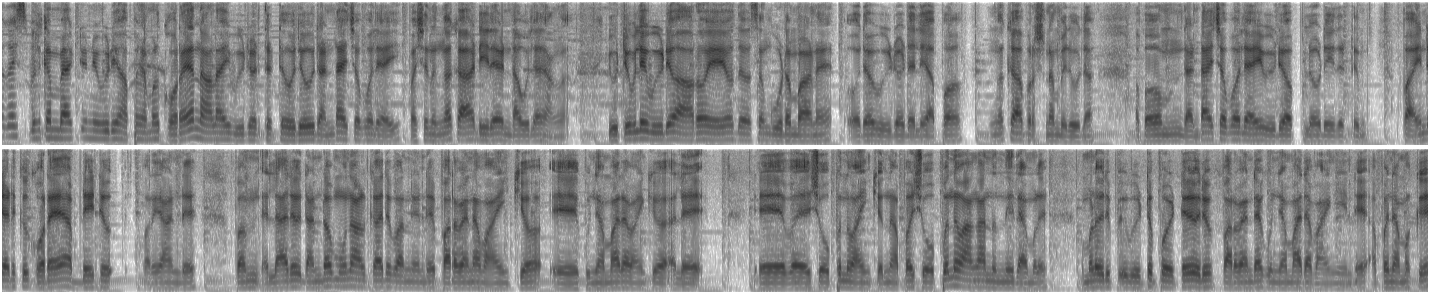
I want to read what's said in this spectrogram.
Hello guys welcome back to new video. അപ്പോൾ നമ്മൾ കുറേ നാളായി വീഡിയോ എടുത്തിട്ട് ഒരു രണ്ടാഴ്ച പോലെയായി. പക്ഷേ നിങ്ങൾക്ക് ആ ഡിലേ ഉണ്ടാവില്ല. ഞങ്ങൾ യൂട്യൂബിലെ വീഡിയോ ആറോ ഏഴോ ദിവസം കൂടുമ്പോഴാണ് ഓരോ വീഡിയോ ഇടൽ. അപ്പോൾ നിങ്ങൾക്ക് ആ പ്രശ്നം വരില്ല അപ്പം രണ്ടാഴ്ച പോലെയായി വീഡിയോ അപ്ലോഡ് ചെയ്തിട്ട്. അപ്പോൾ അതിന്റെ ഇടയ്ക്ക് കുറേ അപ്ഡേറ്റ് പറയാനുണ്ട്. അപ്പം എല്ലാവരും രണ്ടോ മൂന്നോ ആൾക്കാർ പറഞ്ഞിട്ടുണ്ട് പറവേന വാങ്ങിക്കോ കുഞ്ഞമ്മാരെ വാങ്ങിക്കോ അല്ലെ? ഷോപ്പിൽ നിന്ന് വാങ്ങിക്കുന്നു. അപ്പോൾ ഷോപ്പിൽ നിന്ന് വാങ്ങാൻ നിന്നില്ല നമ്മൾ നമ്മളൊരു വീട്ടിൽ പോയിട്ട് ഒരു പറവേന്റെ കുഞ്ഞന്മാരെ വാങ്ങിയിട്ടുണ്ട് അപ്പോൾ നമുക്ക്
